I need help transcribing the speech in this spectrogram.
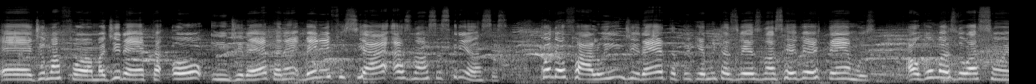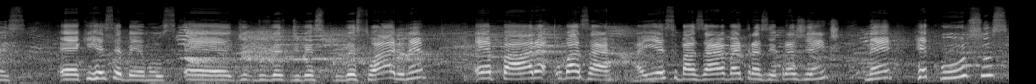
é, de uma forma direta ou indireta, né, beneficiar as nossas crianças. Quando eu falo indireta, porque muitas vezes nós revertemos algumas doações é, que recebemos é, de, do, de, vestuário, né, é para o bazar. Aí esse bazar vai trazer para a gente né, recursos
